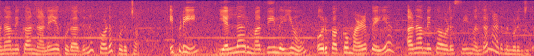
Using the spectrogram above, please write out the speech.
அனாமிகா நனைய கூடாதுன்னு கொடை பிடிச்சான். இப்படி எல்லார் மத்தியிலையும் ஒரு பக்கம் மழை பெய்ய அனாமிகாவோட சீமந்தம் நடந்து முடிஞ்சது.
